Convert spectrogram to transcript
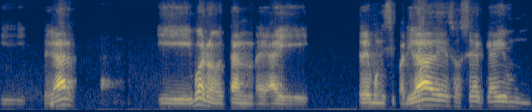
y Legar. Y bueno, están, hay tres municipalidades, o sea que hay un,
